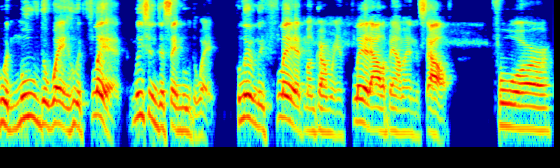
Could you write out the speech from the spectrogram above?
who had moved away, who had fled. We shouldn't just say moved away, who literally fled Montgomery and fled Alabama in the South for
